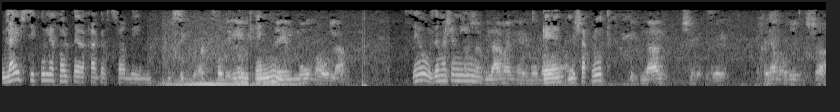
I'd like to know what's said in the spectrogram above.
אולי הפסיקו לאכול דרך אגב צפרדעים. הפסיקו, הצפרדעים נעלמו מהעולם. זהו, זה מה שאני... עכשיו, למה הם נעלמו כן, מהעולם? בגלל שזה חיה מאוד רגישה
